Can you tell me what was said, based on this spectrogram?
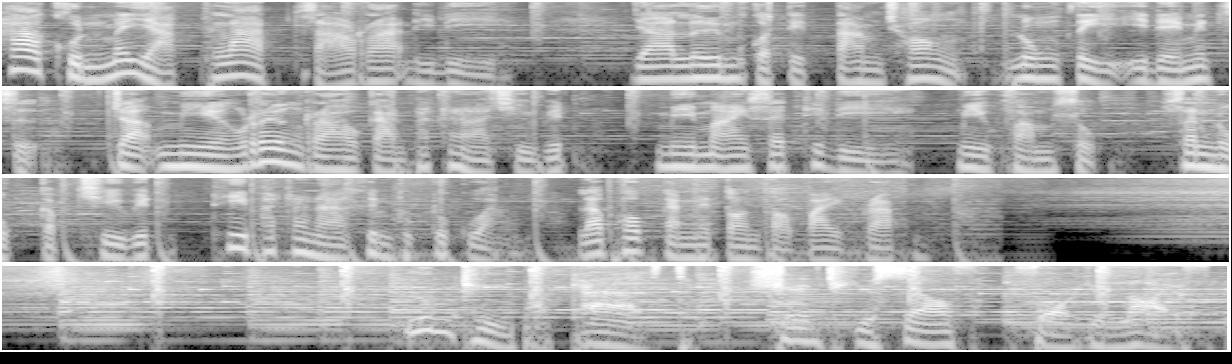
ถ้าคุณไม่อยากพลาดสาระดีๆ อย่าลืมกดติดตามช่องลุงตีอีเดมิสึจะมีเรื่องราวการพัฒนาชีวิต มี mindset ที่ดี มีความสุข สนุกกับชีวิตที่พัฒนาขึ้นทุกๆวัน แล้วพบกันในตอนต่อไปครับ Lung Tea Podcast. Change yourself for your life.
